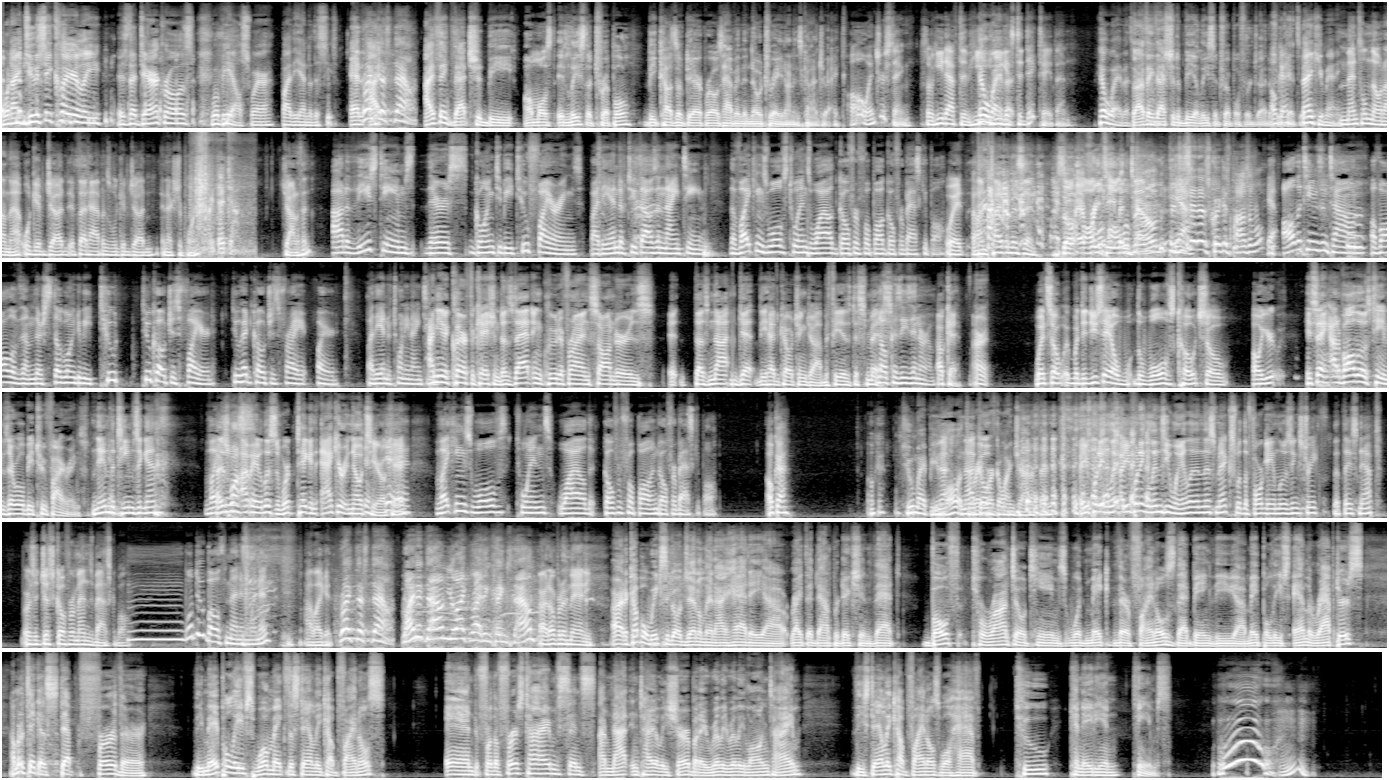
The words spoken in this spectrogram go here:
What I do see clearly is that Derrick Rose will be elsewhere by the end of the season. And Write I, this down. I think that should be almost at least a triple because of Derrick Rose having the no trade on his contract. Oh, interesting. So he'd have to he, He'll he waive gets it. to dictate then. He'll waive it. So I think that should be at least a triple for Judd if Okay. he gets it. Thank you, Manny. Mental note on that. We'll give Judd if that happens. We'll give Judd an extra point. Write that down. Jonathan. Out of these teams, there's going to be two firings by the end of 2019. The Vikings, Wolves, Twins, Wild, Gopher football, Gopher basketball. Wait, I'm typing this in. So every all- team all in of them? town. Did Yeah. you say that as quick as possible? Yeah, all the teams in town, of all of them, there's still going to be two two coaches fired, two head coaches fri- fired by the end of 2019. I need a clarification. Does that include if Ryan Saunders it does not get the head coaching job if he is dismissed? no, because he's interim. okay, all right. Wait, so but did you say a, the Wolves coach? So oh, you're He's saying out of all those teams, there will be two firings. name the teams again. I just want. I mean, listen, we're taking accurate notes here. Okay. yeah. Vikings, Wolves, Twins, Wild, Gopher football, and Gopher basketball. Okay. Okay. Two might be Not- low at the not rate go- we're going, Jonathan. Are you putting Are you putting Lindsay Whalen in this mix with the four game losing streak that they snapped, or is it just Gopher men's basketball? We'll do both men and women. I like it. Write this down. Write it down. You like writing things down. All right, over to Manny. All right, a couple of weeks ago, gentlemen, I had a uh, write that down prediction that both Toronto teams would make their finals, that being the uh, Maple Leafs and the Raptors. I'm going to take a step further. The Maple Leafs will make the Stanley Cup finals. And for the first time since I'm not entirely sure, but a really, really long time, the Stanley Cup finals will have two Canadian teams. Woo!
